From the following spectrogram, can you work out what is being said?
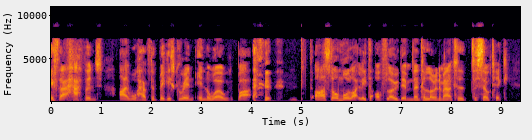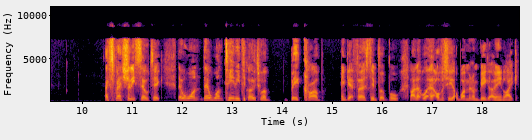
if that happens. I will have the biggest grin in the world, but Arsenal are more likely to offload him than to loan him out to, to Celtic. especially Celtic. They'll want they'll want Tierney to go to a big club and get first in football. I don't obviously one minute I'm big. I mean like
